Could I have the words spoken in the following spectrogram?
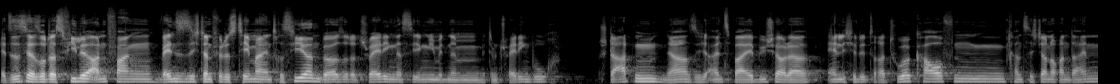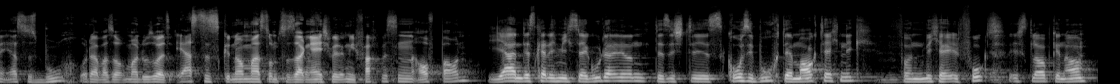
Jetzt ist es ja so, dass viele anfangen, wenn sie sich dann für das Thema interessieren, Börse oder Trading, dass sie irgendwie mit einem mit dem Tradingbuch starten, ja, sich ein, zwei Bücher oder ähnliche Literatur kaufen. Kannst du dich da noch an dein erstes Buch oder was auch immer du so als erstes genommen hast, um zu sagen, hey, ich will irgendwie Fachwissen aufbauen? Ja, an das kann ich mich sehr gut erinnern. Das ist das große Buch der Markttechnik von Michael Vogt, ja. ich glaube, genau.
